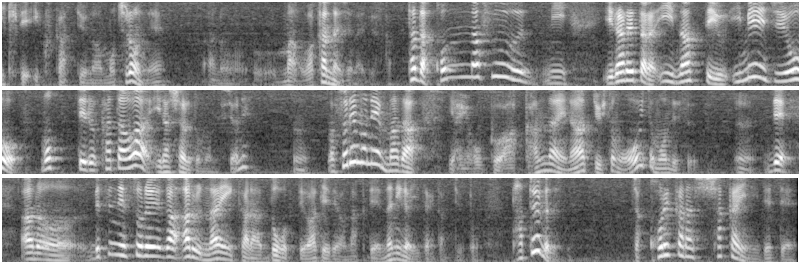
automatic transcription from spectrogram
生きていくかっていうのはもちろんねあのまあ分かんないじゃないですかただこんな風にいられたらいいなっていうイメージを持ってる方はいらっしゃると思うんですよね。うんまあ、それもねまだいやよく分かんないなっていう人も多いと思うんです。うん、であの別にねそれがあるないからどうってわけではなくて何が言いたいかっていうと例えばですねじゃあこれから社会に出て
